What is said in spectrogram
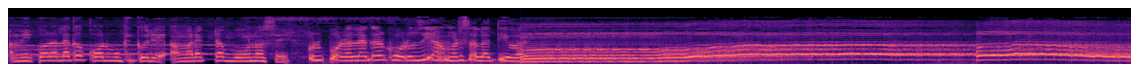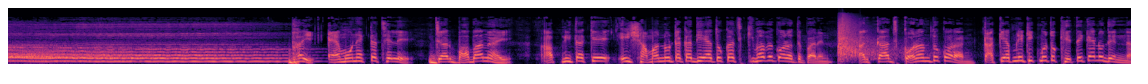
আমি পড়ালেখা করব কি করে? আমার একটা বোন আছে। ওর পড়ালেখার খরচই আমার চালাতে হয়। ভাই এমন একটা ছেলে যার বাবা নাই আপনি তাকে এই সামান্য টাকা দিয়ে এত কাজ কীভাবে করাতে পারেন আর কাজ করান তো করান তাকে আপনি ঠিকমতো খেতে কেন দেন না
